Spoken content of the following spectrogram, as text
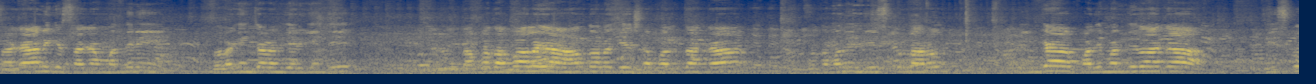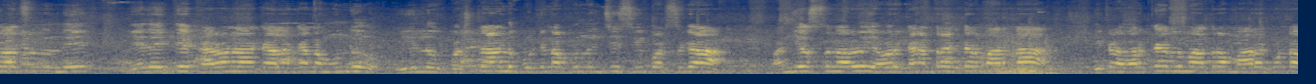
సగానికి సగం మందిని తొలగించడం జరిగింది. దప్పదపాలుగా ఆందోళన చేసిన ఫలితంగా కొంతమందిని తీసుకున్నారు. ఇంకా పది మంది దాకా తీసుకోవాల్సి ఉంది ఏదైతే కరోనా కాలం కన్నా ముందు వీళ్ళు బస్టాండ్ పుట్టినప్పటి నుంచి స్లీపర్స్గా పనిచేస్తున్నారు ఎవరు కాంట్రాక్టర్ మారినా ఇక్కడ వర్కర్లు మాత్రం మారకుండా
